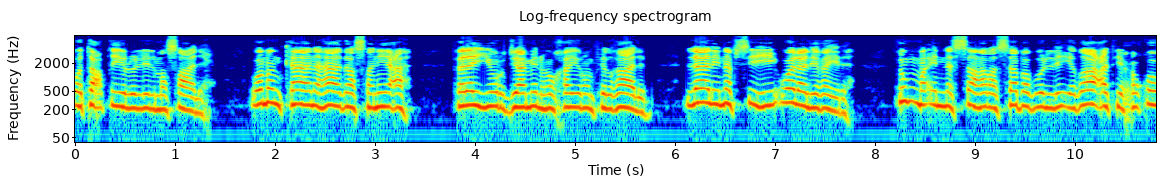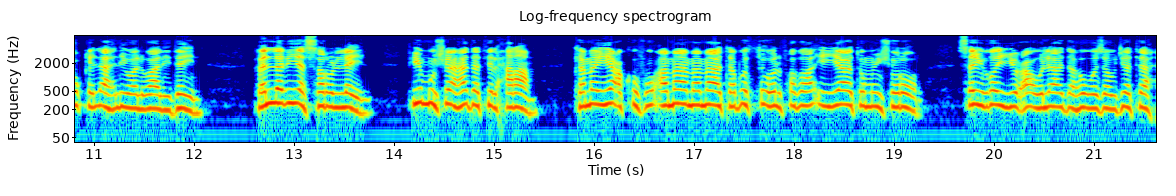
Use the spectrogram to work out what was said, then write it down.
وتعطيل للمصالح. ومن كان هذا صنيعه فلن يرجى منه خير في الغالب لا لنفسه ولا لغيره. ثم إن السهر سبب لإضاعة حقوق الأهل والوالدين. فالذي يسهر الليل في مشاهدة الحرام كمن يعكف أمام ما تبثه الفضائيات من شرور سيضيع أولاده وزوجته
